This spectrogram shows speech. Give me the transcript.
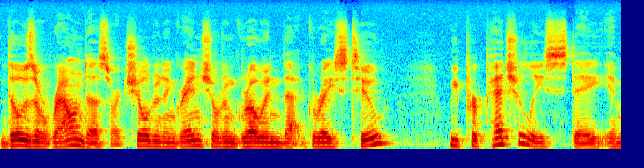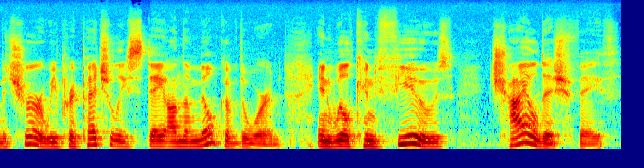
those around us, our children and grandchildren, grow in that grace too, we perpetually stay immature. We perpetually stay on the milk of the word and will confuse childish faith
